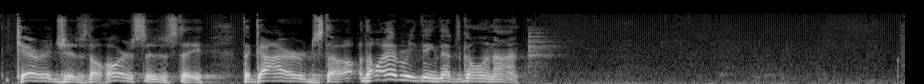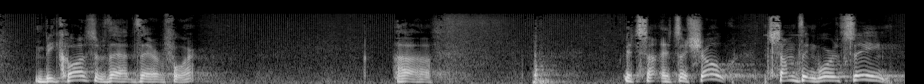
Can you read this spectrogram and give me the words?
The carriages, the horses, the, the guards, the, the, everything that's going on. Because of that, therefore, uh, it's a, it's a show, it's something worth seeing.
